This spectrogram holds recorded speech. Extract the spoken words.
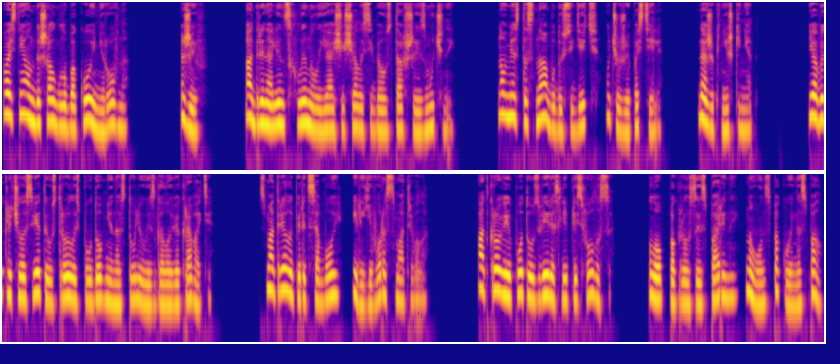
Во сне он дышал глубоко и неровно. Жив, Адреналин схлынул, и я ощущала себя уставшей и измученной. Но вместо сна буду сидеть у чужой постели. Даже книжки нет. Я выключила свет и устроилась поудобнее на стуле у изголовья кровати. Смотрела перед собой или его рассматривала. От крови и пота у зверя слиплись волосы. Лоб покрылся испариной, но он спокойно спал.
